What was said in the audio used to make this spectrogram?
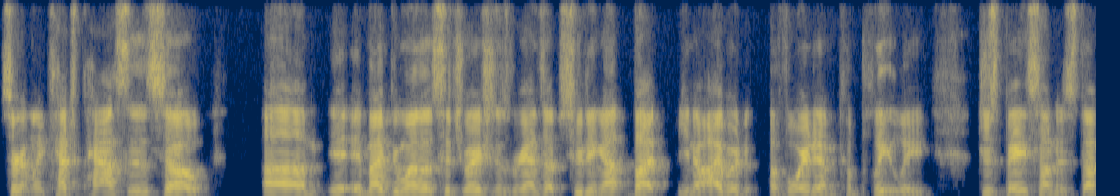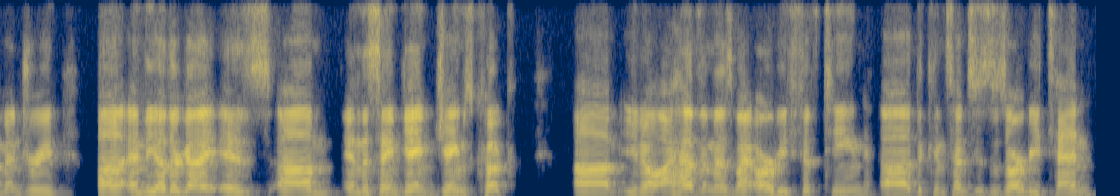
certainly catch passes. So um, it, it might be one of those situations where he ends up suiting up, but you know, I would avoid him completely just based on his thumb injury. Uh, and the other guy is um, in the same game, James Cook. Um, you know, I have him as my RB 15. Uh, the consensus is RB 10.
